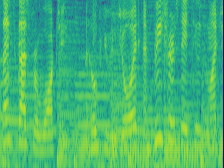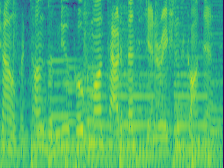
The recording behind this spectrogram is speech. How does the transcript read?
Thanks guys for watching. I hope you've enjoyed, and be sure to stay tuned to my channel for tons of new Pokemon Tower Defense Generations content.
